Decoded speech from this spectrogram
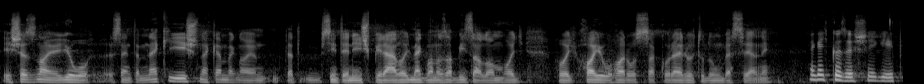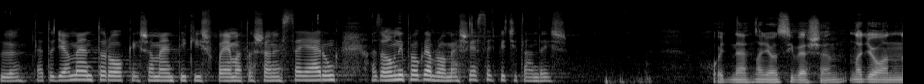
és ez nagyon jó szerintem neki is, nekem meg nagyon, tehát szintén inspirál, hogy megvan az a bizalom, hogy, hogy ha jó, ha rossz, akkor erről tudunk beszélni. Meg egy közösség épül. Tehát ugye a mentorok és a mentik is folyamatosan összejárunk. Az alumni programról mesélsz egy picit, Andris? Hogy ne, nagyon szívesen. Nagyon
